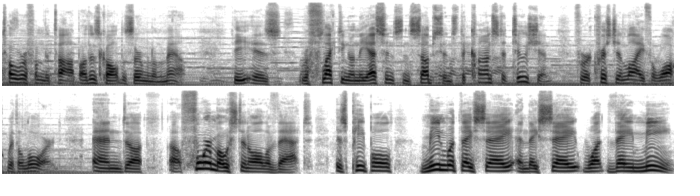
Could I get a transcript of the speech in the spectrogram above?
Torah from the top. Others call it the Sermon on the Mount. He is reflecting on the essence and substance, the constitution for a Christian life, a walk with the Lord. And uh, uh, foremost in all of that is people mean what they say and they say what they mean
